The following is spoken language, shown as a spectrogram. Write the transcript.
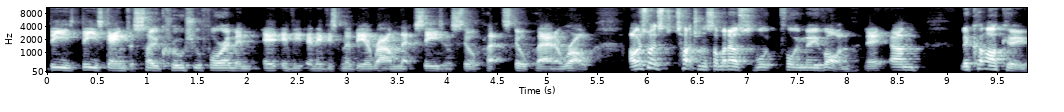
these these games are so crucial for him, and if he, and if he's going to be around next season, still play, still playing a role. I just wanted to touch on someone else before, before we move on. Um, Lukaku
